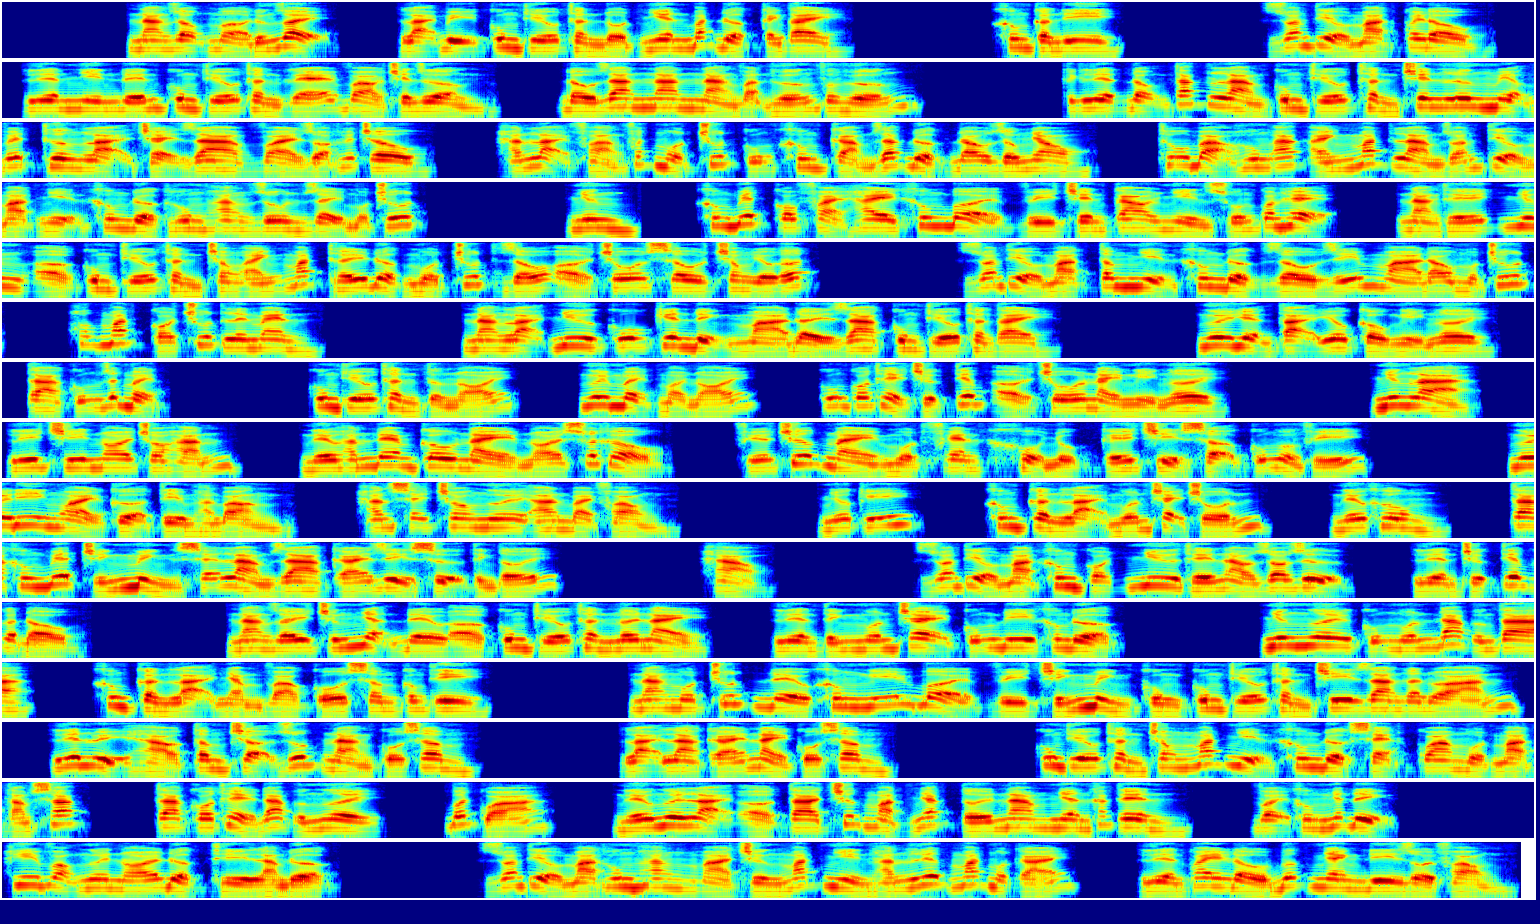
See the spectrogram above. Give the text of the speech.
Nàng rộng mở đứng dậy, lại bị cung thiếu thần đột nhiên bắt được cánh tay. Không cần đi. Doan tiểu mạt quay đầu, liền nhìn đến cung thiếu thần ghé vào trên giường, đầu gian nan nàng vặn hướng phương hướng. Kịch liệt động tác làm cung thiếu thần trên lưng miệng vết thương lại chảy ra vài giọt huyết trâu, hắn lại phảng phất một chút cũng không cảm giác được đau giống nhau, thô bạo hung ác ánh mắt làm doãn tiểu mạt nhịn không được hung hăng run rẩy một chút. Nhưng, không biết có phải hay không bởi vì trên cao nhìn xuống quan hệ, nàng thế nhưng ở cung thiếu thần trong ánh mắt thấy được một chút dấu ở chỗ sâu trong yếu ớt. Doan tiểu mạt tâm nhịn không được dầu dĩ mà đau một chút, hốc mắt có chút lên men. Nàng lại như cũ kiên định mà đẩy ra cung thiếu thần tay. Ngươi hiện tại yêu cầu nghỉ ngơi, ta cũng rất mệt. Cung thiếu thần tưởng nói, ngươi mệt mỏi nói, cũng có thể trực tiếp ở chỗ này nghỉ ngơi. Nhưng là, lý trí nói cho hắn, nếu hắn đem câu này nói xuất khẩu, phía trước này một phen khổ nhục kế chỉ sợ cũng uổng phí. Ngươi đi ngoài cửa tìm hắn bằng, hắn sẽ cho ngươi an bài phòng. Nhớ kỹ, không cần lại muốn chạy trốn, nếu không, ta không biết chính mình sẽ làm ra cái gì sự tình tới. Hảo! Doan tiểu mạn không có như thế nào do dự, liền trực tiếp gật đầu. Nàng giấy chứng nhận đều ở cung thiếu thần nơi này, liền tính muốn chạy cũng đi không được. Nhưng ngươi cũng muốn đáp ứng ta, không cần lại nhằm vào cố sâm công ty. Nàng một chút đều không nghĩ bởi vì chính mình cùng cung thiếu thần chi gian đơn đoán, liên lụy hảo tâm trợ giúp nàng cố sâm. Lại là cái này cố sâm. Cung thiếu thần trong mắt nhịn không được xẹt qua một mạt tám sắc, ta có thể đáp ứng ngươi, bất quá, nếu ngươi lại ở ta trước mặt nhắc tới nam nhân khác tên, vậy không nhất định. Hy vọng ngươi nói được thì làm được. Doan tiểu mạt hung hăng mà trừng mắt nhìn hắn liếc mắt một cái, liền quay đầu bước nhanh đi rồi phòng.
